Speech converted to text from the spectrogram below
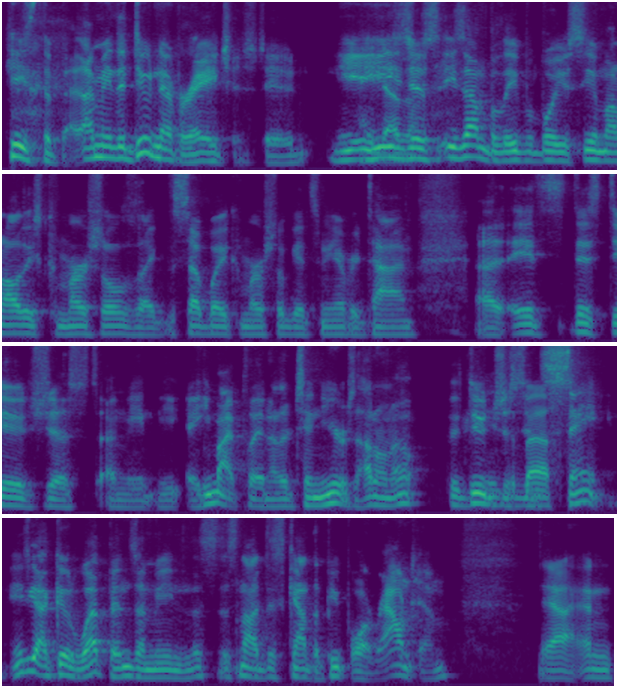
He's the best. I mean, the dude never ages, dude. He, he he's just he's unbelievable. You see him on all these commercials, like the Subway commercial gets me every time. Uh, it's this dude's just. I mean, he, he might play another 10 years. I don't know. The dude's he's just insane. He's got good weapons. I mean, let's, let's not discount the people around him. Yeah, and,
